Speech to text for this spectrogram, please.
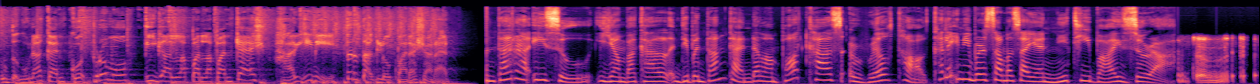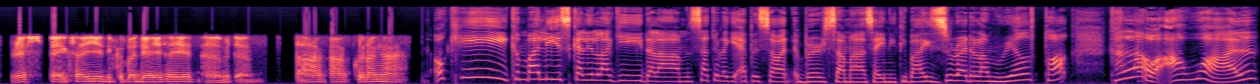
untuk gunakan kod promo 388 cash hari ini. Tertakluk pada syarat. Antara isu yang bakal dibentangkan dalam podcast Real Talk. Kali ini bersama saya Niti Baizura. macam respect saya di- kepada ayah saya uh, macam tak uh, kurang lah. Okey, kembali sekali lagi dalam satu lagi episod bersama saya Niti Baizura dalam Real Talk. Kalau awal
